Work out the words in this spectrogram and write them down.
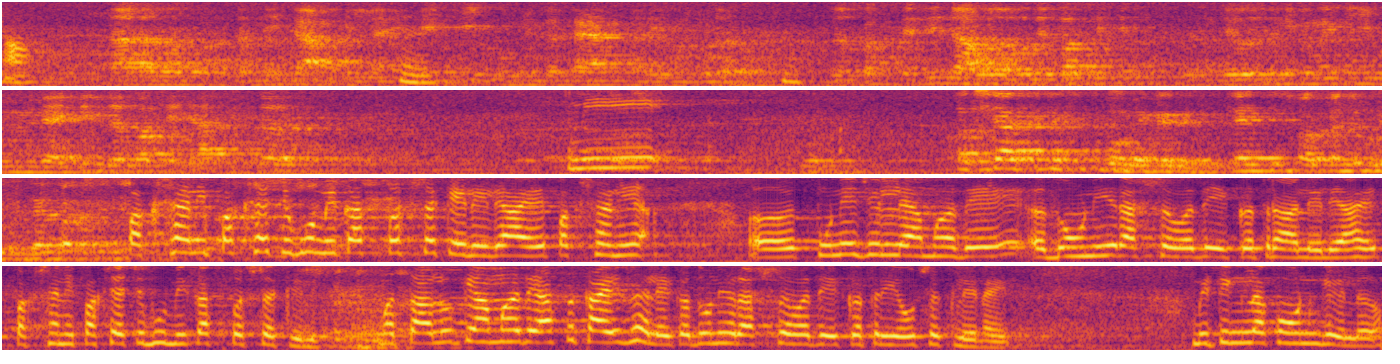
हां. काय असणार आहे पुढं? जर पक्षाची पक्षाची भूमिका आहे ती जर पक्षाची तर? मी पक्ष अशी कशी भूमिका घेतली? त्यांची स्वतःची भूमिका पक्षाची? पक्षाने पक्षाची भूमिका स्पष्ट केलेली आहे. पक्षाने अ, पुणे जिल्ह्यामध्ये दोन्ही राष्ट्रवादी एकत्र आलेले आहेत. पक्षाने पक्षाची भूमिका स्पष्ट केली. मग तालुक्यामध्ये असं काय झालंय का? दोन्ही राष्ट्रवादी एकत्र येऊ शकले नाहीत. मिटिंगला कोण गेलं?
